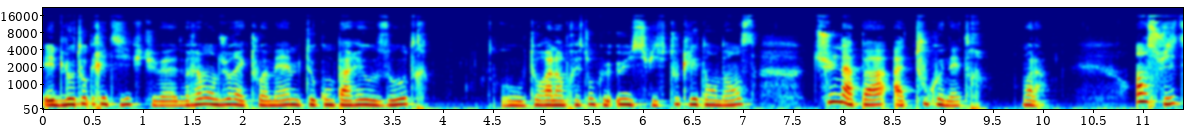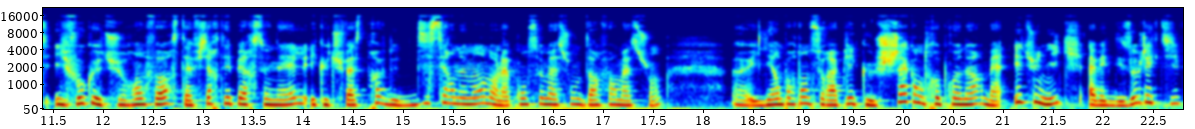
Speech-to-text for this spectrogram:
et de l'autocritique. Tu vas être vraiment dur avec toi-même, te comparer aux autres, ou tu auras l'impression que eux ils suivent toutes les tendances. Tu n'as pas à tout connaître. Voilà. Ensuite, il faut que tu renforces ta fierté personnelle et que tu fasses preuve de discernement dans la consommation d'informations. Euh, il est important de se rappeler que chaque entrepreneur ben, est unique avec des objectifs,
